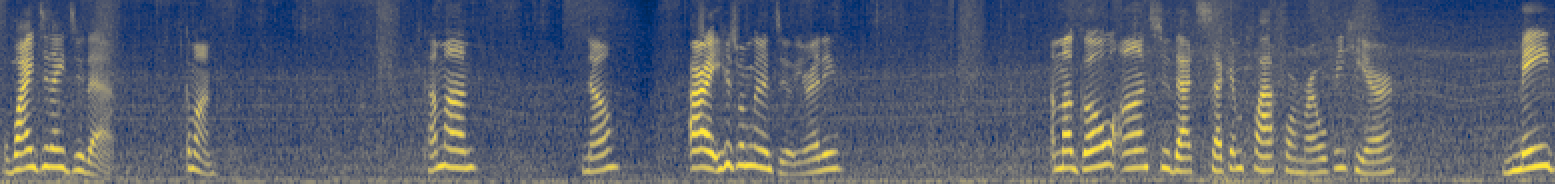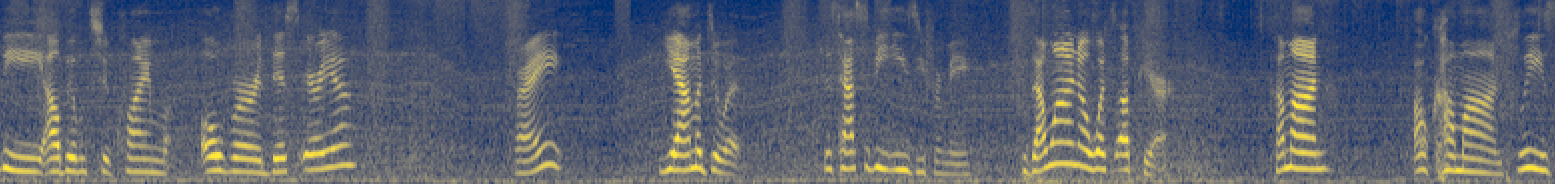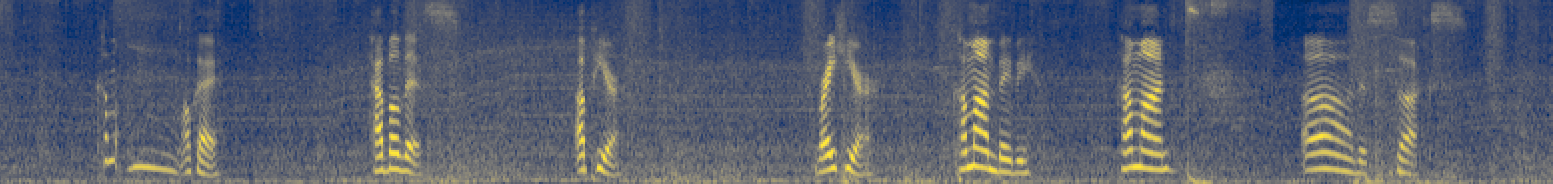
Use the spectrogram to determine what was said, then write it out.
Why did I do that? Come on. Come on. No? Alright, here's what I'm gonna do. You ready? I'm gonna go on to that second platform right over here. Maybe I'll be able to climb over this area. Right? Yeah, I'm gonna do it. This has to be easy for me. Because I want to know what's up here. Come on. Oh, come on. Please. Come on. Mm, okay. How about this? Up here. Right here. Come on, baby. Come on. Oh, this sucks.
